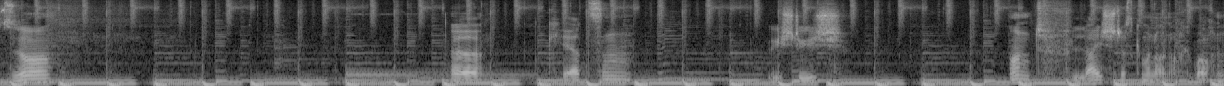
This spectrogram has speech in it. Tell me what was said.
So. Äh, Kerzen. Richtig. Und Fleisch, das kann man auch noch gebrauchen.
